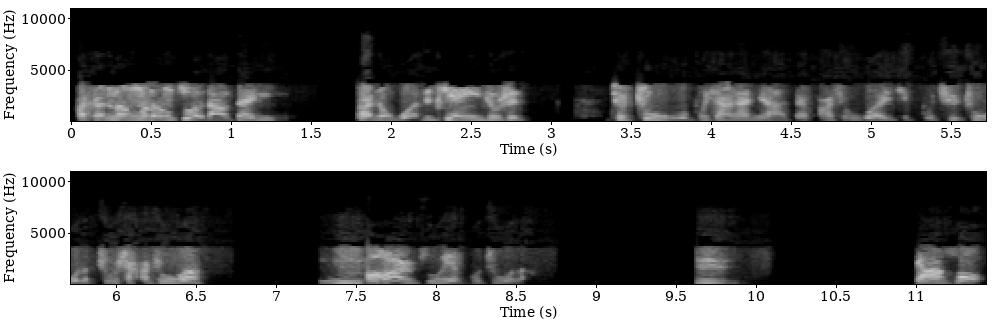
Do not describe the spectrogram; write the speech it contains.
反正能不能做到在你，反正我的建议就是，就住，我不想让你俩再发生关系，不去住了，住啥住啊？嗯偶尔住也不住了，嗯然后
